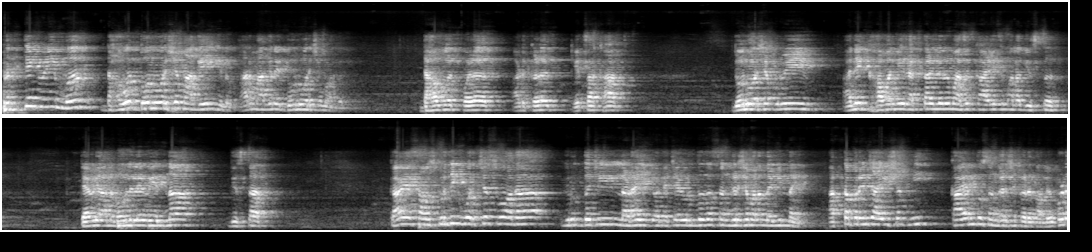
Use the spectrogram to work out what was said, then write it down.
प्रत्येक वेळी मन धावत दोन वर्ष मागेही गेलो. फार मागे नाही दोन वर्ष मागे. धावत पळत अडकळत ठेचा खात. दोन वर्षापूर्वी अनेक घावांनी रक्ताळलेलं माझं काळीच मला दिसतं. त्यावेळी अनुभवलेल्या वेदना दिसतात. काय सांस्कृतिक वर्चस्ववादा विरुद्धची लढाई किंवा त्याच्या विरुद्धचा संघर्ष मला नवीन नाही. आतापर्यंतच्या आयुष्यात मी कायम तो संघर्ष करत आलोय. पण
